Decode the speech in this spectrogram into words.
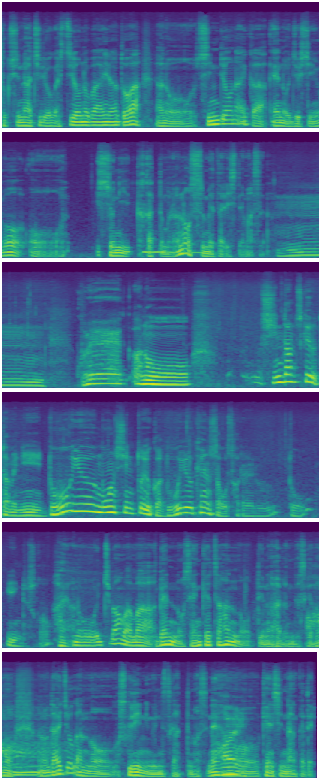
特殊な治療が必要な場合などはあの心療内科への受診を一緒にかかってもらうのを勧めたりしてます。うん。これあの診断つけるためにどういう問診というかどういう検査をされるといいんですか、はい、あの一番は、まあ、便の鮮血反応っていうのがあるんですけどもあの大腸がんのスクリーニングに使ってますね、はい、あの検診なんかで、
